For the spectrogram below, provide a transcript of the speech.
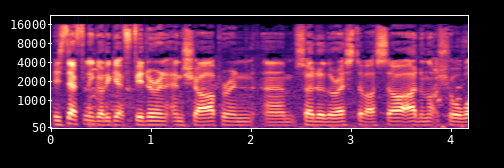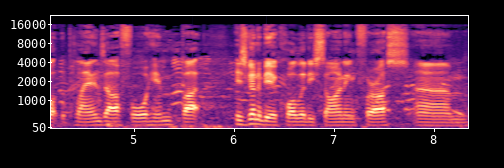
he's definitely got to get fitter and, and sharper, and um, so do the rest of us. So I'm not sure what the plans are for him, but he's going to be a quality signing for us. Um,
